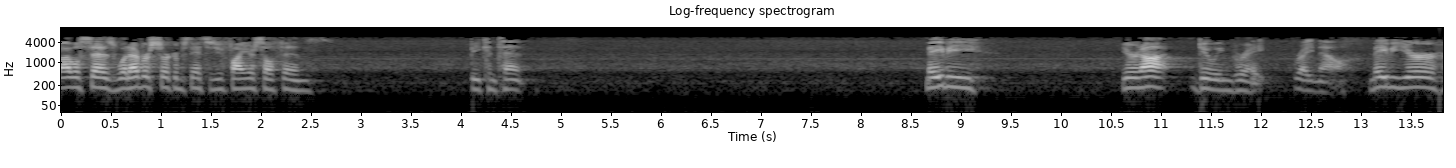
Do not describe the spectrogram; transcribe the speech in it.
The Bible says, whatever circumstances you find yourself in, be content. Maybe you're not doing great right now. Maybe you're,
